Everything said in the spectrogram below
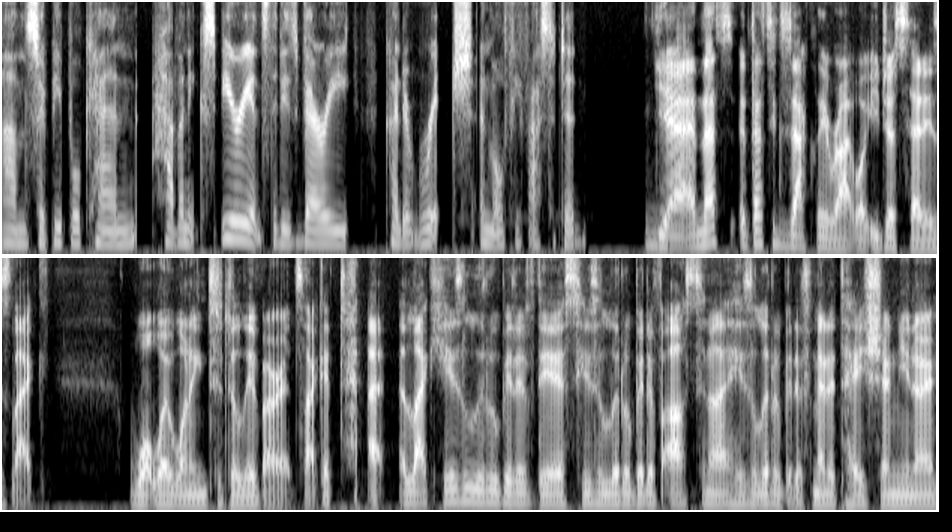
um, so people can have an experience that is very kind of rich and multifaceted. Yeah, and that's that's exactly right. What you just said is like what we're wanting to deliver. It's like a t- like here's a little bit of this, here's a little bit of asana, here's a little bit of meditation, you know.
